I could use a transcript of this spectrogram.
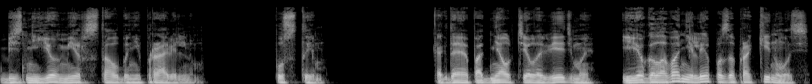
без нее мир стал бы неправильным, пустым. Когда я поднял тело ведьмы, ее голова нелепо запрокинулась,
